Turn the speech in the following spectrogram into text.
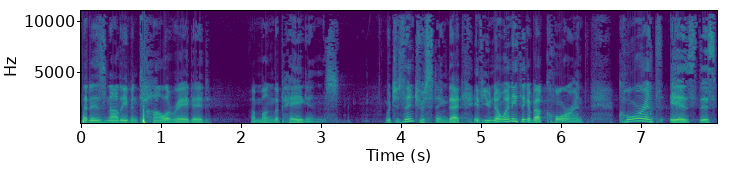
that it is not even tolerated among the pagans which is interesting that if you know anything about Corinth, Corinth is this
